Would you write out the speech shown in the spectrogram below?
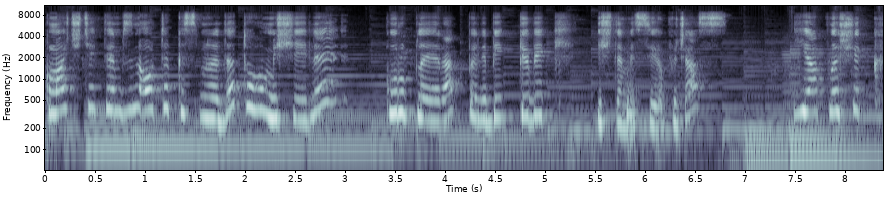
Kumaş çiçeklerimizin orta kısmını da tohum işiyle gruplayarak böyle bir göbek işlemesi yapacağız. Yaklaşık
